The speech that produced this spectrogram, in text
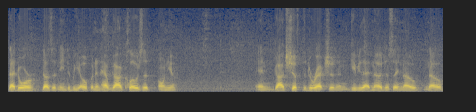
that door doesn't need to be open and have God close it on you. And God shift the direction and give you that nudge and say, no, no,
